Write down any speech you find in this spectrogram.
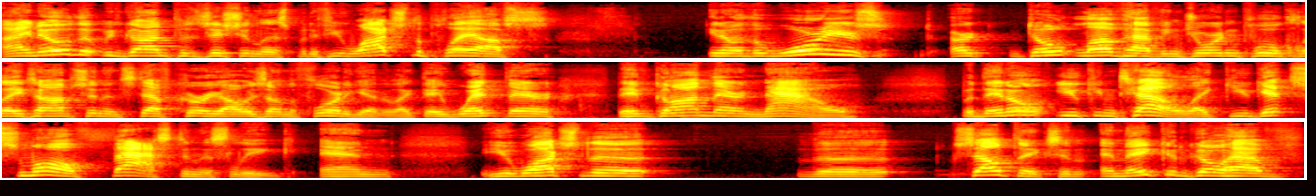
I know that we've gone positionless, but if you watch the playoffs, you know, the Warriors are don't love having Jordan Poole, Klay Thompson, and Steph Curry always on the floor together. Like they went there, they've gone there now, but they don't. You can tell, like you get small fast in this league, and you watch the the Celtics, and, and they could go have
